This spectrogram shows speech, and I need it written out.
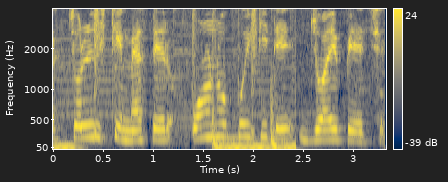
একচল্লিশটি ম্যাচের উননব্বইটিতে জয় পেয়েছে।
